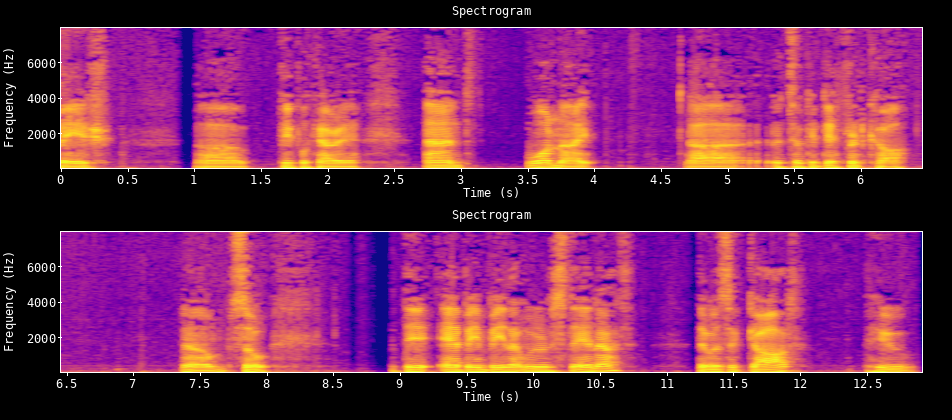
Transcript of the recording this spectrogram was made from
beige uh, people carrier, and one night uh, it took a different car. Um, so the Airbnb that we were staying at, there was a guard who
